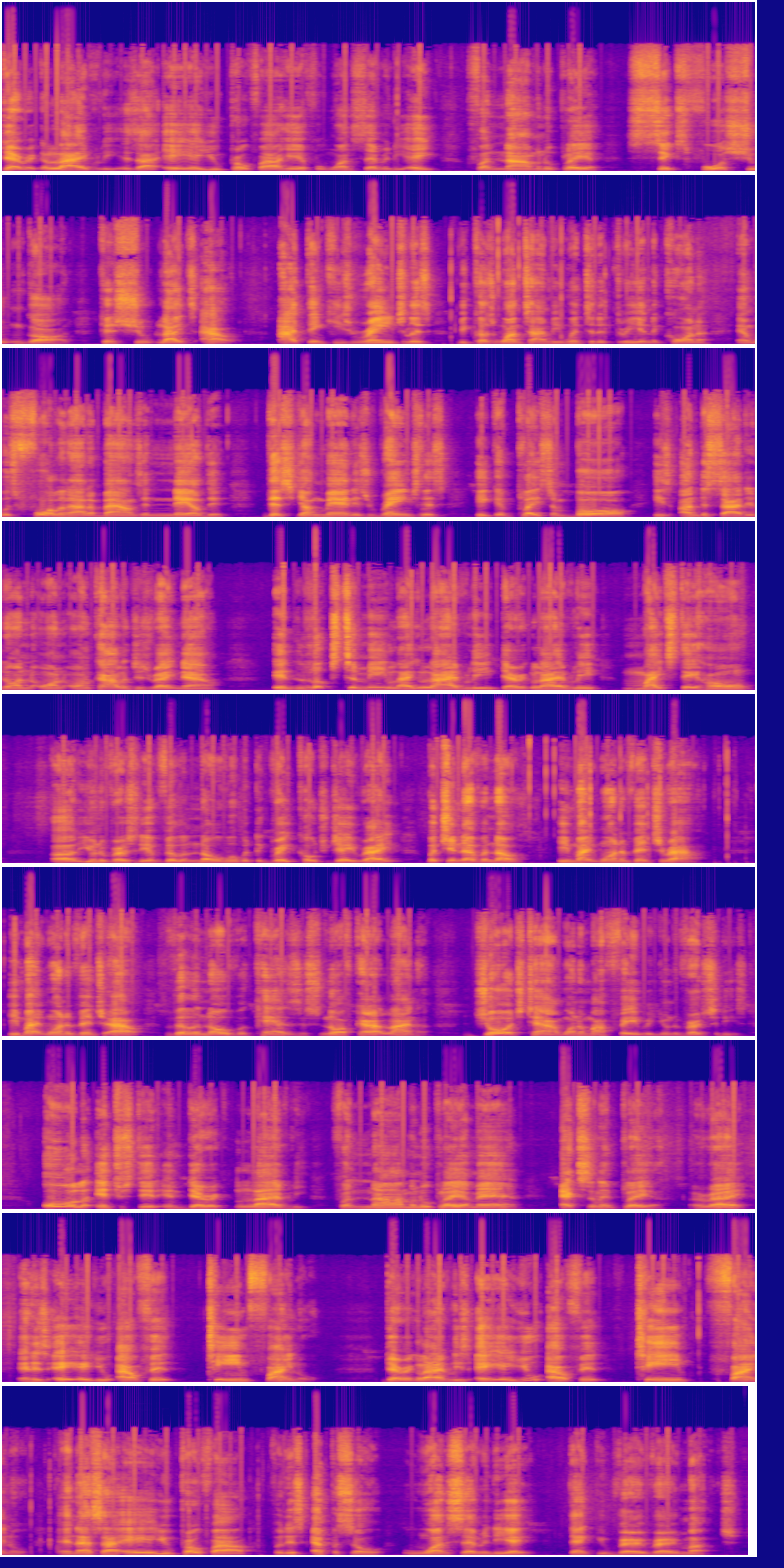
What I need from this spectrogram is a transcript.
Dereck Lively is our AAU profile here for 178. Phenomenal player. 6'4 shooting guard. Can shoot lights out I think he's rangeless because one time he went to the three in the corner and was falling out of bounds and nailed it. This young man is rangeless. He can play some ball. He's undecided on, on, on colleges right now. It looks to me like Lively, Dereck Lively, might stay home. Uh, the University of Villanova with the great coach Jay Wright, but you never know. He might want to venture out. He might want to venture out. Villanova, Kansas, North Carolina, Georgetown, one of my favorite universities. All are interested in Dereck Lively. Phenomenal player, man. Excellent player. All right. And his AAU outfit, team final. Dereck Lively's AAU outfit, team final. And that's our AAU profile for this episode 178. Thank you very, very much.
